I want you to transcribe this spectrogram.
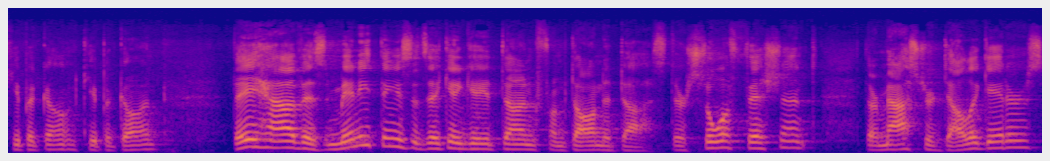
Keep it going, keep it going. They have as many things as they can get done from dawn to dusk. They're so efficient, they're master delegators.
